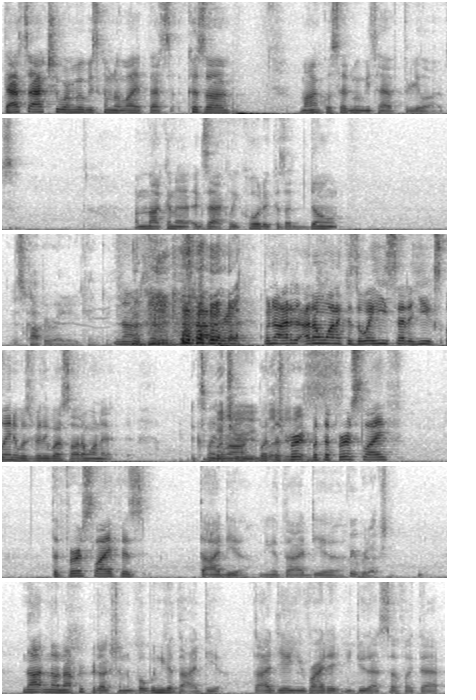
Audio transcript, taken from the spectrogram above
that's actually where movies come to life that's because uh my uncle said movies have three lives i'm not gonna exactly quote it because i don't It's copyrighted. You can't do. it. No, it's copyright. but no, I, I don't want to because the way he said it, he explained it was really well. So I don't want to explain Butcher- it wrong. But the first, but the first life, the first life is the idea. You get the idea. Pre-production. Not no, not pre-production, but when you get the idea, the idea you write it, you do that stuff like that,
